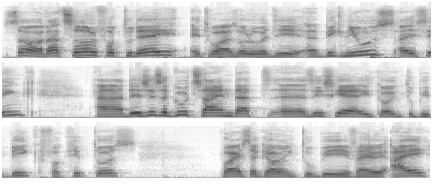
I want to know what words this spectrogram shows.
So that's all for today. It was already a big news, I think. Uh, this is a good sign that uh, this year is going to be big for cryptos. Prices are going to be very high,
